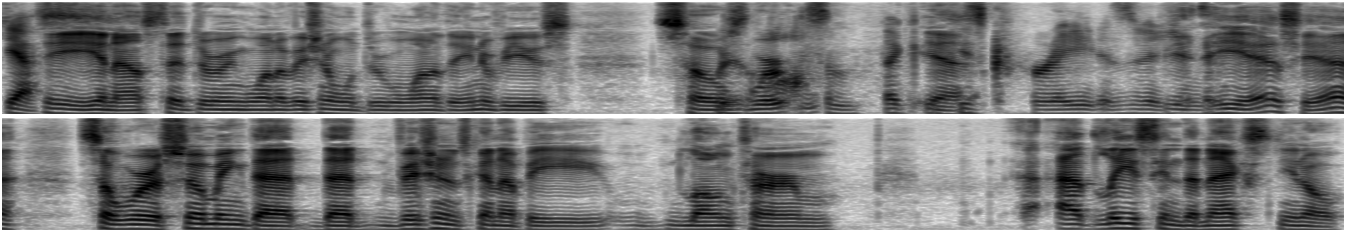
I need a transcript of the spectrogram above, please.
Yes. he announced it during WandaVision during one of the interviews. So which is we're awesome. Like yeah. he's great as Vision. yeah, he is, yeah. So we're assuming that that Vision is gonna be long term, at least in the next you know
